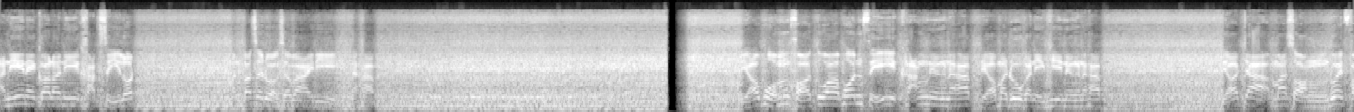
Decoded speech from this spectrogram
อันนี้ในกรณีขัดสีรถ มันก็สะดวกสบายดีนะครับ เดี๋ยวผมขอตัวพ่นสีอีกครั้งหนึ่งนะครับ เดี๋ยวมาดูกันอีกทีหนึ่งนะครับเดี๋ยวจะมาส่องด้วยไฟ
